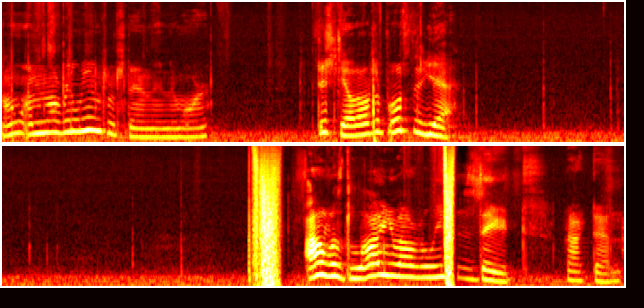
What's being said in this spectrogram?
No, I'm not really interested in anymore. Just yelled out supposed to, yeah. I was lying about releases dates back then.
